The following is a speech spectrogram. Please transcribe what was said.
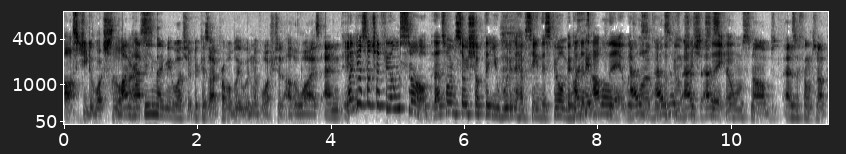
asked you to watch the. I'm happy you made me watch it because I probably wouldn't have watched it otherwise. And it, But you're such a film snob. That's why I'm so shocked that you wouldn't have seen this film because I it's think, up well, there with as, one of all the a- films as, you should as see. film snobs, as a film snob,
